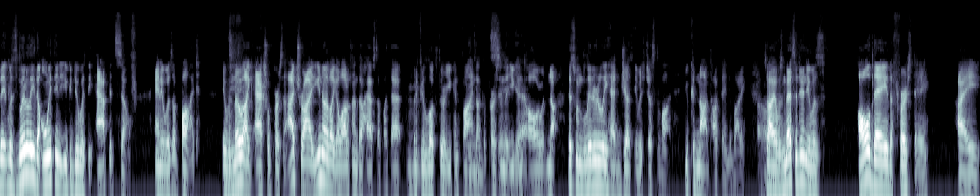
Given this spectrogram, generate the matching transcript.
It was literally the only thing that you could do was the app itself, and it was a bot. It was no like actual person. I tried, you know, like a lot of times they'll have stuff like that, but if you look through it, you can find can like a person that you yeah. can call or what. No, this one literally had just it was just a bot. You could not talk to anybody. Oh, So I was messaging. It was all day the first day. I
